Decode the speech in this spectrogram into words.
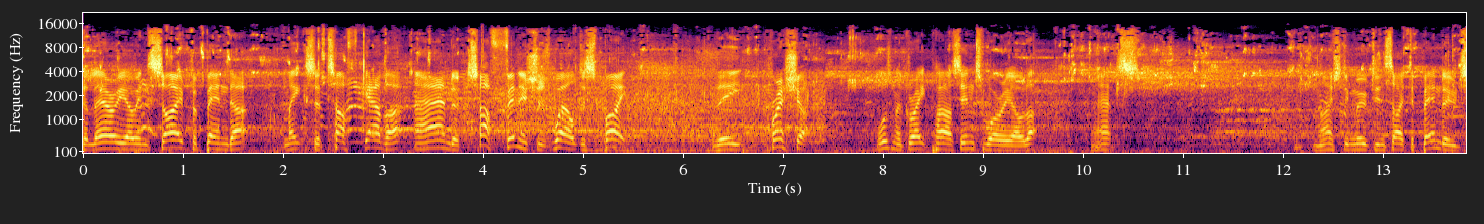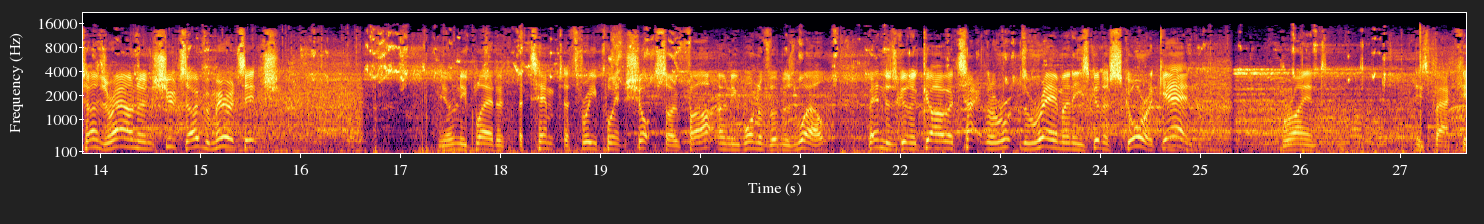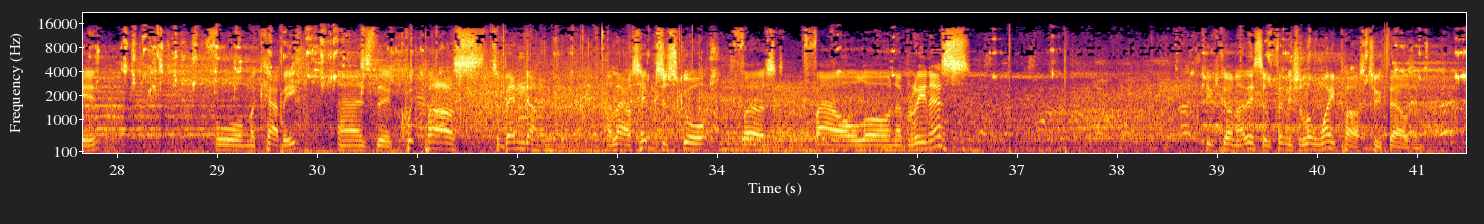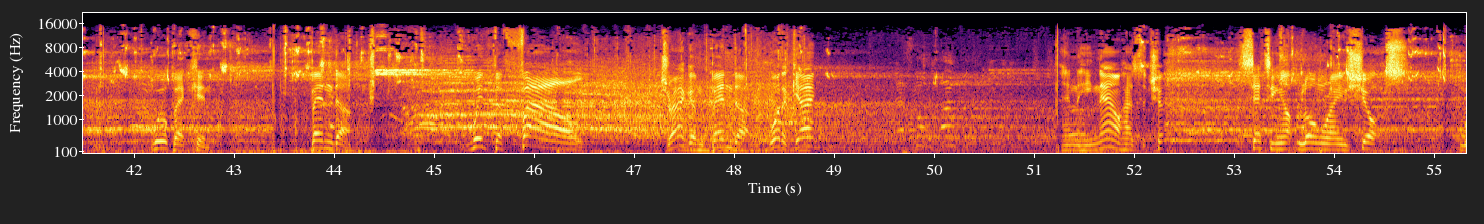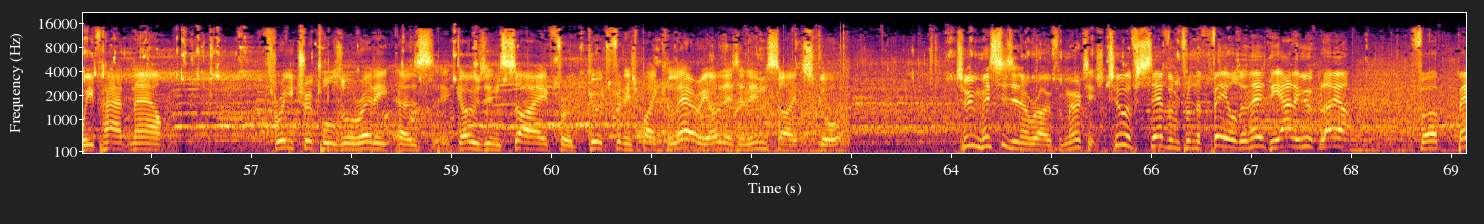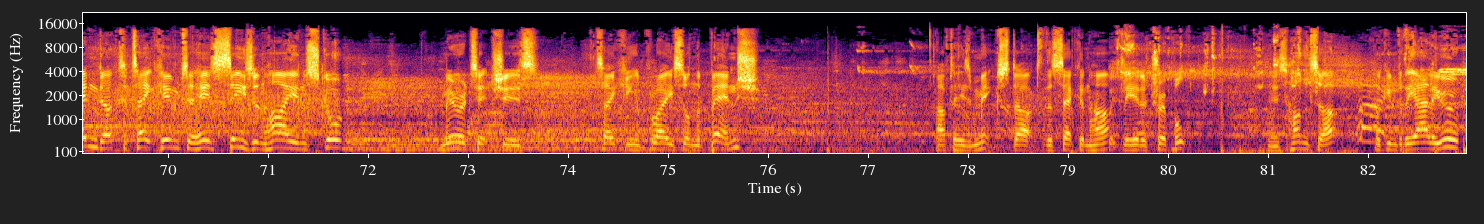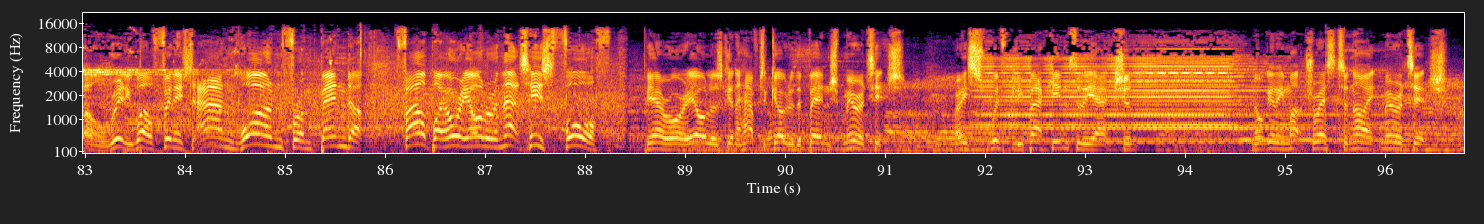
Caloiaro inside for Bender. Makes a tough gather and a tough finish as well, despite the pressure. Wasn't a great pass into Oriola. That's nicely moved inside to Bender, who turns around and shoots over Mirotic. The only player to attempt a three-point shot so far, only one of them as well. Bender's going to go attack the, the rim, and he's going to score again. Bryant is back in for Maccabi as the quick pass to Bender allows him to score. First foul on Abrines. Keeps going like this, he'll finish a long way past 2,000. Wilbekin, Bender with the foul. Dragan Bender, what a game. And he now has the chance setting up long-range shots. We've had now three triples already as it goes inside for a good finish by Caloiaro. There's an inside score. Two misses in a row for Mirotic. Two of seven from the field, and there's the alley-oop layup for Bender to take him to his season high in score. Mirotic is taking a place on the bench after his mixed start to the second half. Quickly hit a triple. There's Hunter looking for the alley-oop. Oh, really well finished. And one from Bender. Fouled by Oriola, and that's his fourth. Pierre Oriola's going to have to go to the bench. Mirotic very swiftly back into the action. Not getting much rest tonight, Mirotic.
